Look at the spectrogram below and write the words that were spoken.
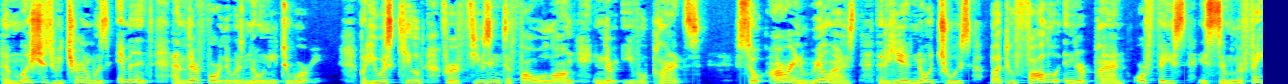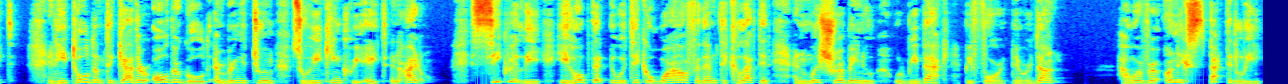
that Moshe's return was imminent, and therefore there was no need to worry. But he was killed for refusing to follow along in their evil plans. So Aaron realized that he had no choice but to follow in their plan or face a similar fate. And he told them to gather all their gold and bring it to him so he can create an idol. Secretly, he hoped that it would take a while for them to collect it and Moshe Rabbeinu would be back before they were done. However, unexpectedly,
